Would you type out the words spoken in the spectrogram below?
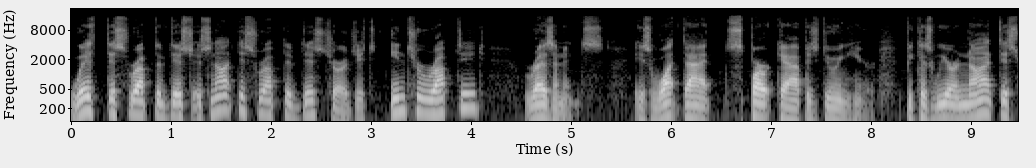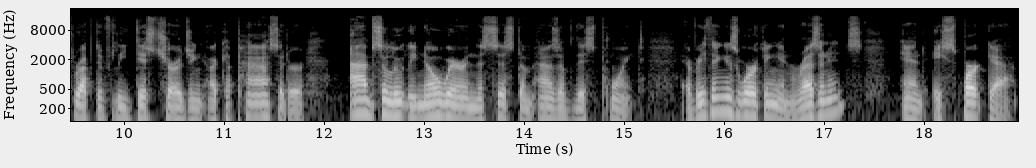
with disruptive discharge. It's not disruptive discharge, it's interrupted resonance, is what that spark gap is doing here. Because we are not disruptively discharging a capacitor absolutely nowhere in the system as of this point. Everything is working in resonance and a spark gap.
